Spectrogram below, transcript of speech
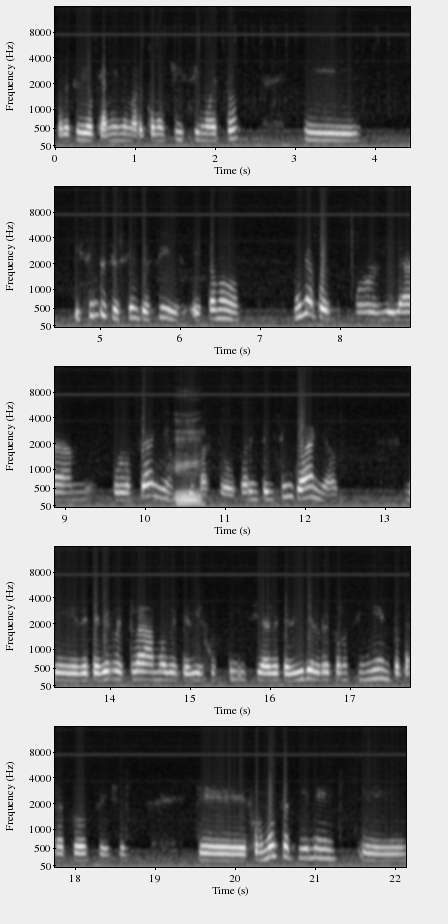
por eso digo que a mí me marcó muchísimo eso, y, y siempre se siente así, estamos, una por, por, la, por los años que mm. pasó, 45 años, de, de pedir reclamo, de pedir justicia, de pedir el reconocimiento para todos ellos. que Formosa tiene eh,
